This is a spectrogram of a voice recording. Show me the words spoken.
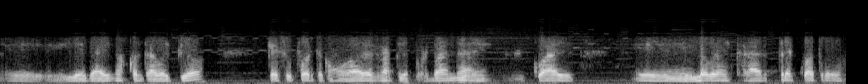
eh, y desde ahí nos contragolpeó, que es su fuerte con jugadores rápidos por banda, en el cual eh, logra instalar tres, cuatro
